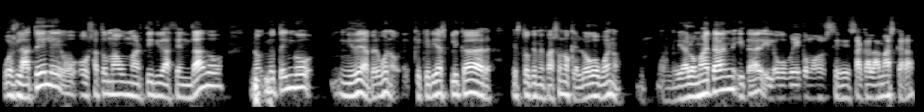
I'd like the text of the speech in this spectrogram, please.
¿O es la tele? ¿O, o se ha tomado un martini de hacendado? No, no tengo ni idea, pero bueno, que quería explicar esto que me pasó, no que luego, bueno, cuando ya lo matan y tal, y luego ve cómo se saca la máscara,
